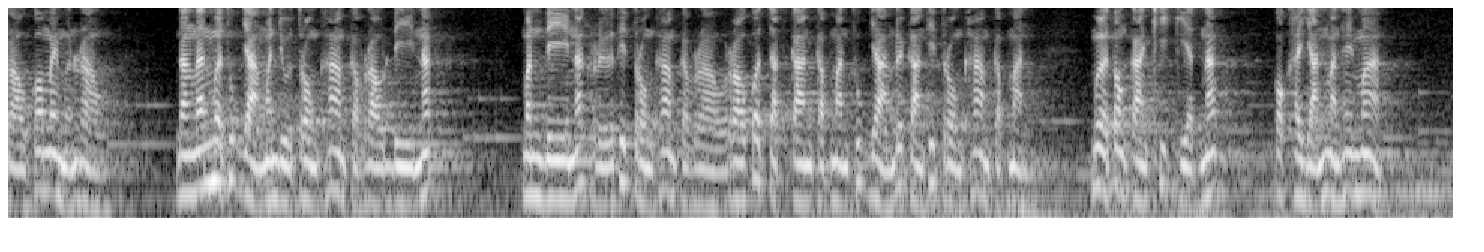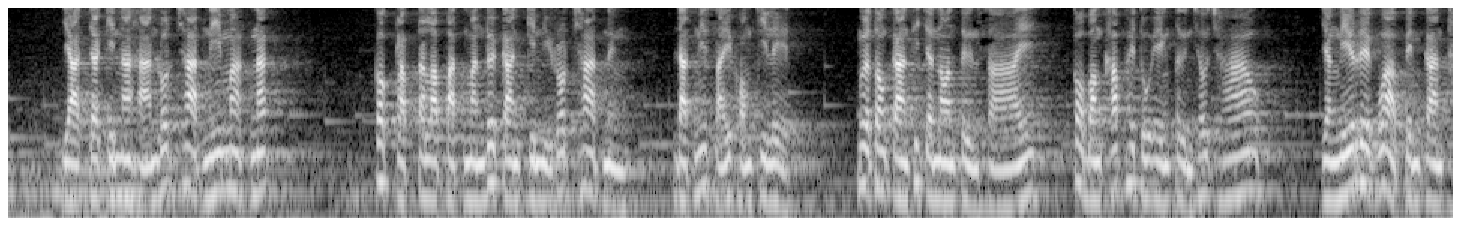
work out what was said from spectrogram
เราก็ไม่เหมือนเรา ดังนั้นเมื่อทุกอย่างมันอยู่ตรงข้ามกับเราดีนัก มันดีนักหรือที่ตรงข้ามกับเรา เราก็จัดการกับมันทุกอย่างด้วยการที่ตรงข้ามกับมัน เมื่อต้องการขี้เกียจนัก ก็ขยันมันให้มาก อยากจะกินอาหารรสชาตินี้มากนัก ก็กลับตลปัดมันด้วยการกินอีกรสชาติหนึ่ง ดัดนิสัยของกิเลส เมื่อต้องการที่จะนอนตื่นสาย ก็บังคับให้ตัวเองตื่นเช้าเช้า อย่างนี้เรียกว่าเป็นการท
